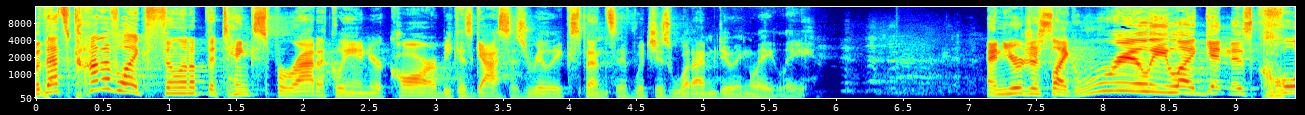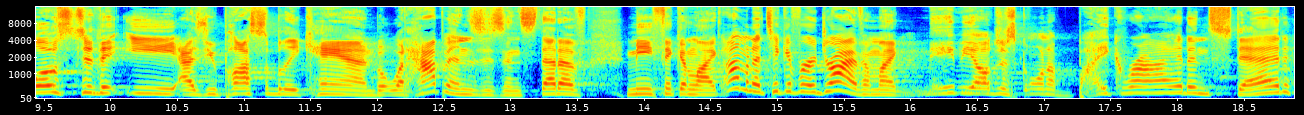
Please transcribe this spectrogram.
But that's kind of like filling up the tank sporadically in your car because gas is really expensive, which is what I'm doing lately. and you're just like really like getting as close to the E as you possibly can. But what happens is instead of me thinking like, I'm gonna take it for a drive, I'm like, maybe I'll just go on a bike ride instead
